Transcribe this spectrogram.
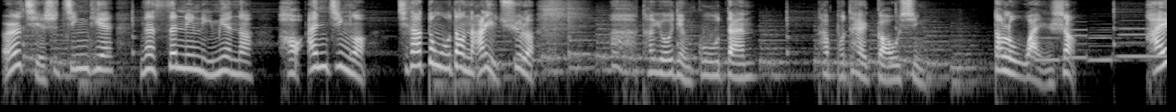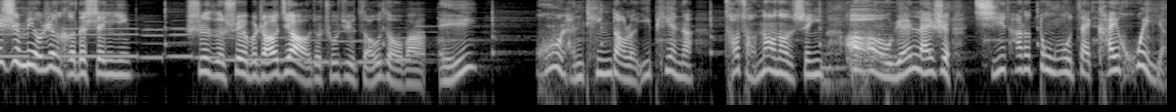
而且是今天，你看森林里面呢，好安静哦，其他动物到哪里去了？啊，他有点孤单，他不太高兴。到了晚上，还是没有任何的声音。狮子睡不着觉，就出去走走吧。哎，忽然听到了一片呢吵吵闹闹的声音。哦，原来是其他的动物在开会呀。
